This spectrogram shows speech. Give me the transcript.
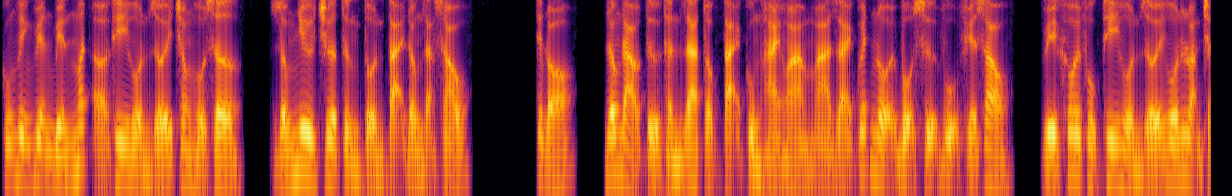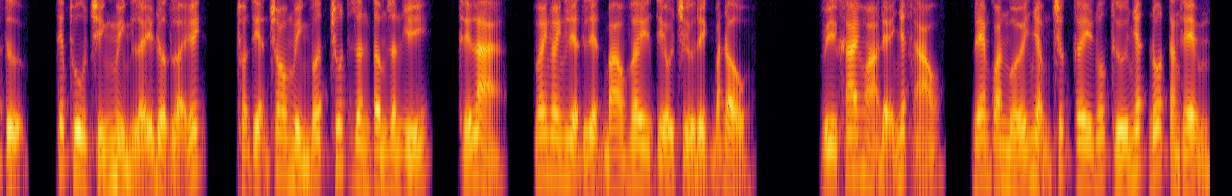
cũng vĩnh viễn biến mất ở thi hồn giới trong hồ sơ, giống như chưa từng tồn tại đồng dạng sáu. Tiếp đó, đông đảo tử thần gia tộc tại cùng hài hòa mà giải quyết nội bộ sự vụ phía sau vì khôi phục thi hồn giới hỗn loạn trật tự, tiếp thu chính mình lấy được lợi ích, thuận tiện cho mình vớt chút dân tâm dân ý, thế là, oanh oanh liệt liệt bao vây tiêu trừ địch bắt đầu. Vì khai hỏa đệ nhất pháo, đem quan mới nhậm chức cây đốt thứ nhất đốt tăng thêm,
